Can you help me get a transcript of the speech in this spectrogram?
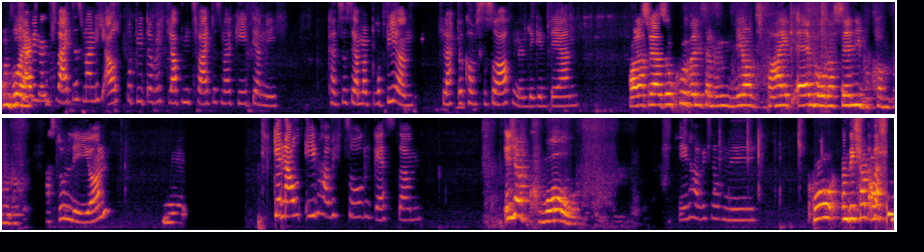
Und Ich woher? habe ihn ein zweites Mal nicht ausprobiert, aber ich glaube, ein zweites Mal geht der nicht. Kannst du es ja mal probieren. Vielleicht bekommst du so auch einen legendären. Oh, das wäre so cool, wenn ich dann irgendwie Leon, Spike, Amber oder Sandy bekommen würde. Hast du Leon? Nee. Genau ihn habe ich gezogen gestern. Ich hab Quo. Den habe ich noch nicht. Quo. Und ich hab auch schon,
